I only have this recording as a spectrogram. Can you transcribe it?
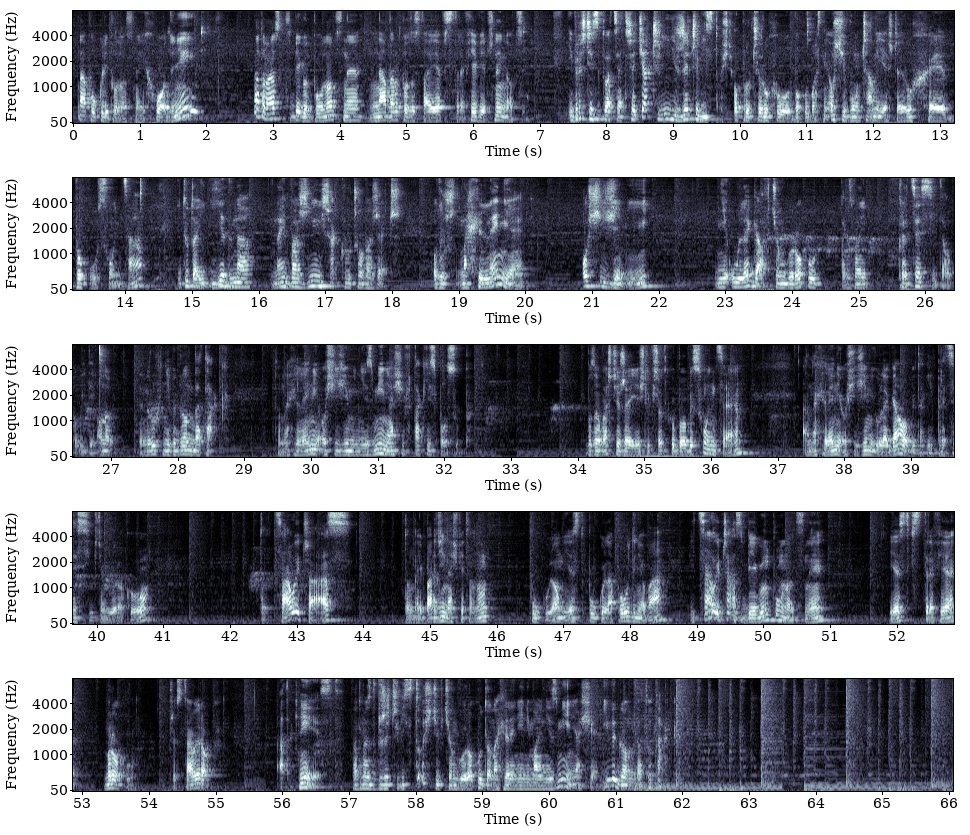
na półkuli północnej chłodniej. Natomiast biegun północny nadal pozostaje w strefie wiecznej nocy. I wreszcie sytuacja trzecia, czyli rzeczywistość. Oprócz ruchu wokół własnej osi włączamy jeszcze ruch e, wokół Słońca. I tutaj jedna najważniejsza, kluczowa rzecz. Otóż nachylenie osi Ziemi nie ulega w ciągu roku tak zwanej precesji całkowitej. Ono, ten ruch nie wygląda tak. To nachylenie osi Ziemi nie zmienia się w taki sposób. Bo zauważcie, że jeśli w środku byłoby Słońce, a nachylenie osi Ziemi ulegałoby takiej precesji w ciągu roku, to cały czas tą najbardziej naświetloną półkulą jest półkula południowa i cały czas biegun północny jest w strefie mroku przez cały rok. A tak nie jest. Natomiast w rzeczywistości w ciągu roku to nachylenie niemal nie zmienia się i wygląda to tak.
